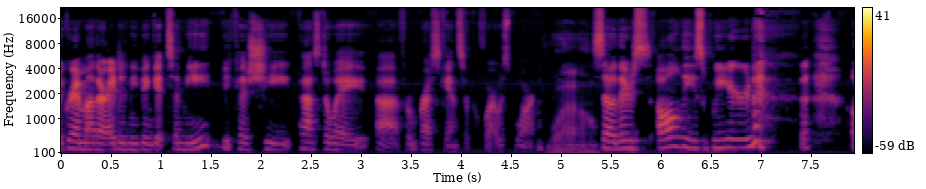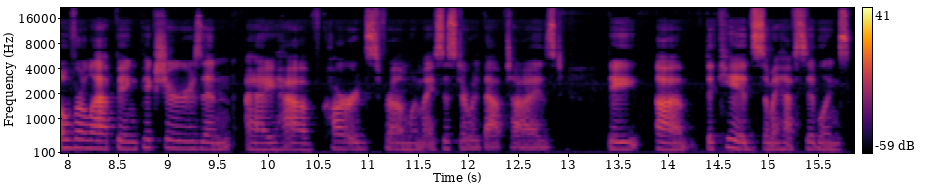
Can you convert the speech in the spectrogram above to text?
The grandmother I didn't even get to meet because she passed away uh, from breast cancer before I was born. Wow! So there's all these weird overlapping pictures, and I have cards from when my sister was baptized. They, um, the kids, so my half siblings,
